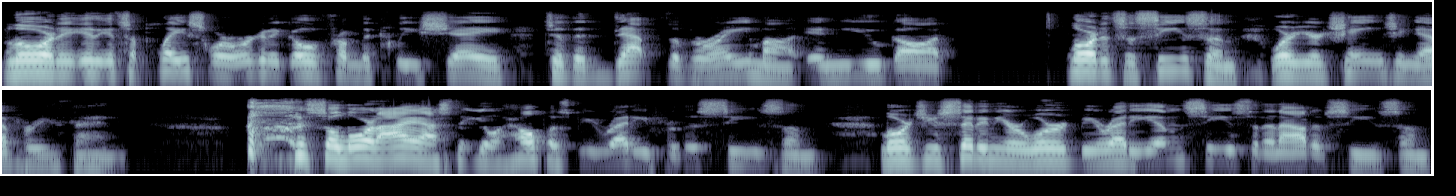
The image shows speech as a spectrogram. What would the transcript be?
Lord, it's a place where we're going to go from the cliche to the depth of Rhema in you, God. Lord, it's a season where you're changing everything. so, Lord, I ask that you'll help us be ready for this season. Lord, you said in your word, be ready in season and out of season.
